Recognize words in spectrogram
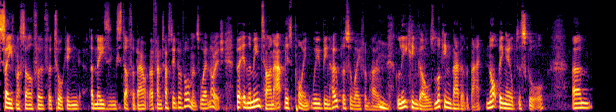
save myself for, for talking amazing stuff about a fantastic performance away at Norwich. But in the meantime, at this point, we've been hopeless away from home, Hmm. leaking goals, looking bad at the back, not being able to score. Um,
